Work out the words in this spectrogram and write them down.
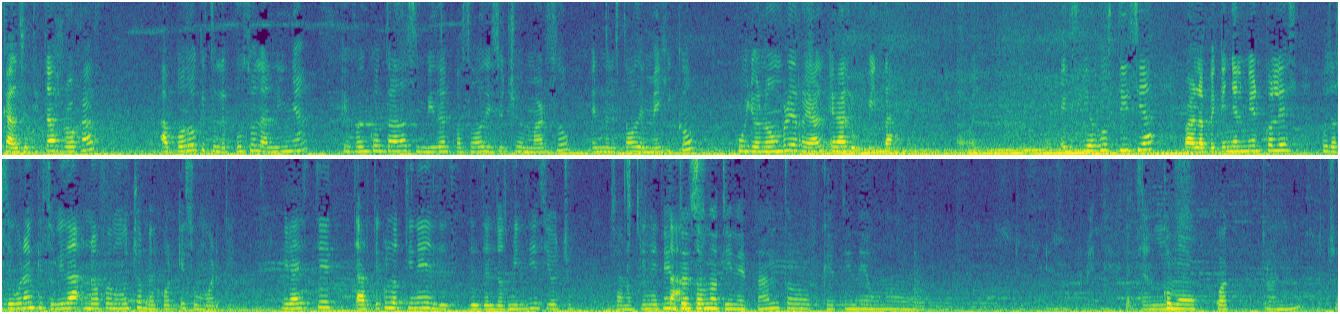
Calcetitas Rojas, apodo que se le puso a la niña que fue encontrada sin vida el pasado 18 de marzo en el Estado de México, cuyo nombre real era Lupita. Exigió justicia para la pequeña el miércoles, pues aseguran que su vida no fue mucho mejor que su muerte. Mira, este artículo tiene des- desde el 2018, o sea, no tiene tanto. Entonces no tiene tanto, que tiene uno años, como cuatro años. ocho,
